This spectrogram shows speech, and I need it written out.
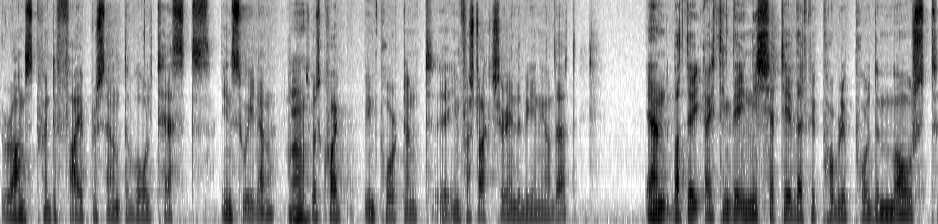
runs 25% of all tests in sweden. Oh. so it was quite important uh, infrastructure in the beginning of that. And but the, I think the initiative that we probably pour the most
